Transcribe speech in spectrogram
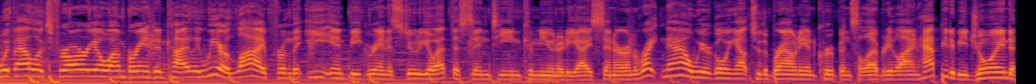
With Alex Ferrario, I'm Brandon Kiley. We are live from the E&B Granite Studio at the Centene Community Ice Center, and right now we are going out to the Brown and Crouppen Celebrity Line. Happy to be joined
